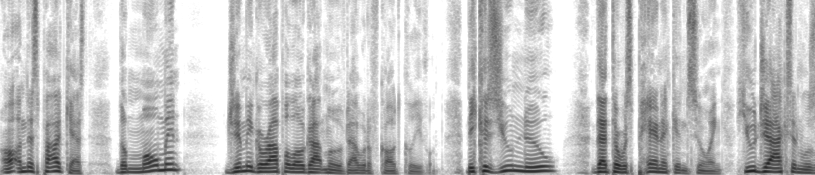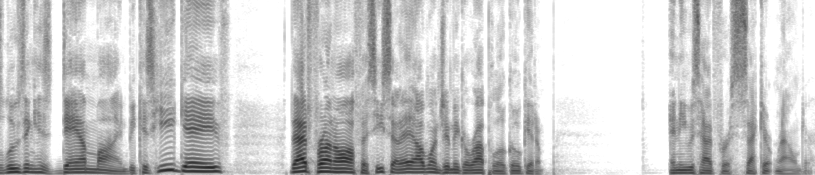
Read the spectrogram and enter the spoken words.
on this podcast. The moment Jimmy Garoppolo got moved, I would have called Cleveland because you knew that there was panic ensuing. Hue Jackson was losing his damn mind because he gave that front office. He said, "Hey, I want Jimmy Garoppolo. Go get him," and he was had for a second rounder.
